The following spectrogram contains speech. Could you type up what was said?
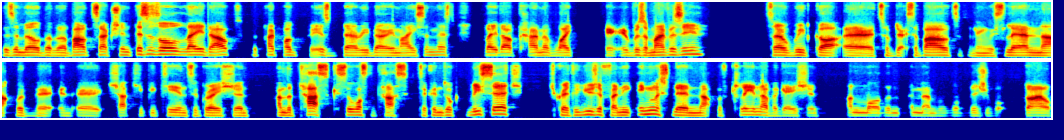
there's a little bit of about section. This is all laid out. The typography is very, very nice in this. Laid out kind of like it, it was a magazine. So we've got uh, subjects about, an English learn that with the uh, ChatGPT integration and the task. So what's the task? To conduct research to create a user-friendly English learn that with clear navigation and modern and memorable visual style.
